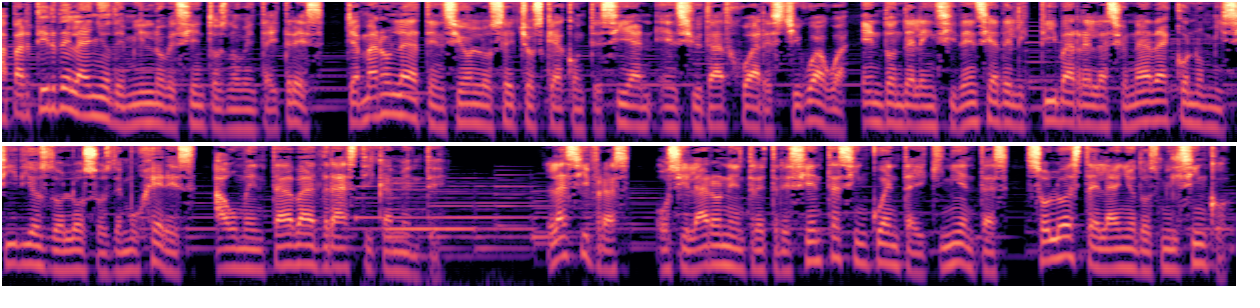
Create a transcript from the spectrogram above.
A partir del año de 1993, llamaron la atención los hechos que acontecían en Ciudad Juárez, Chihuahua, en donde la incidencia delictiva relacionada con homicidios dolosos de mujeres aumentaba drásticamente. Las cifras oscilaron entre 350 y 500 solo hasta el año 2005.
